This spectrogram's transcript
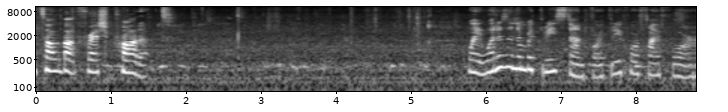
It's all about fresh product. Wait, what does the number three stand for? Three, four, five, four.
